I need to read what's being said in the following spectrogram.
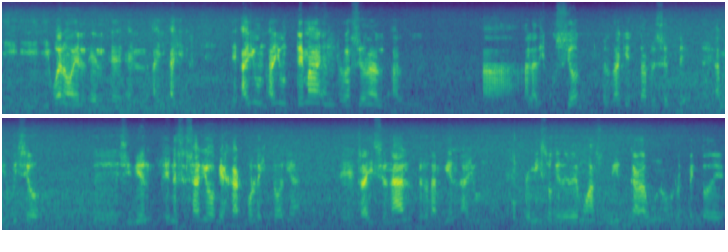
Y, bueno, el, el, hay, eh, hay, un, hay un tema en relación al, a, la discusión ¿verdad? que está presente. Eh, a mi juicio, eh, si bien es necesario viajar por la historia tradicional, pero también hay un compromiso que debemos asumir cada uno respecto respecto de,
